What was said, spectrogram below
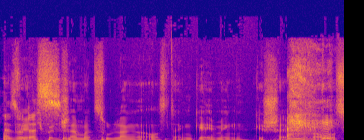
also okay, das. Ich bin scheinbar zu lange aus dem Gaming-Geschäft raus.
